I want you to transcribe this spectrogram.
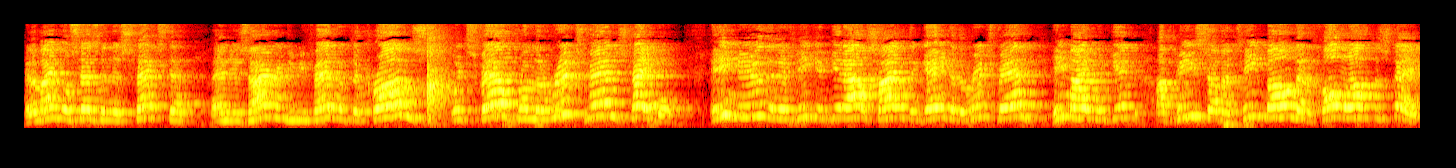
And the Bible says in this text that, and desiring to be fed with the crumbs which fell from the rich man's table. He knew that if he could get outside the gate of the rich man, he might would get a piece of a T-bone that had fallen off the steak.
